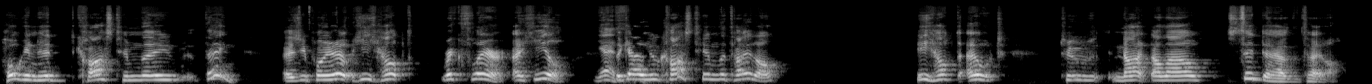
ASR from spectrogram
Hogan had cost him the thing, as you pointed out. He helped Ric Flair, a heel, Yes. the guy who cost him the title. He helped out to not allow Sid to have the title.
